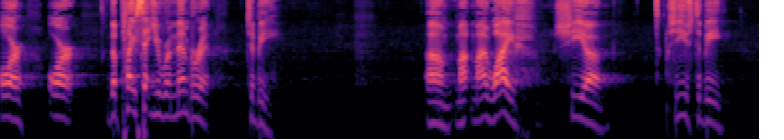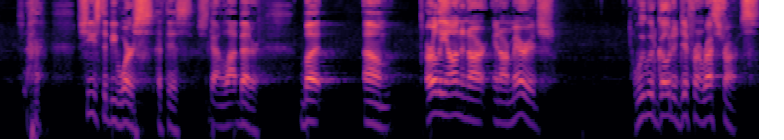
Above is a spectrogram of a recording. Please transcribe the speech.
or, or the place that you remember it to be. Um, my, my wife, she, uh, she used to be, she used to be worse at this. She's gotten a lot better. But um, early on in our, in our marriage, we would go to different restaurants.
